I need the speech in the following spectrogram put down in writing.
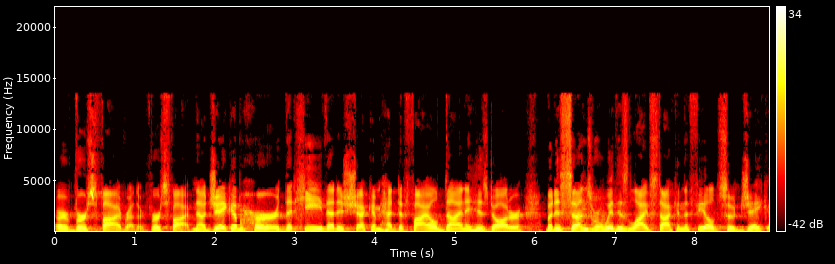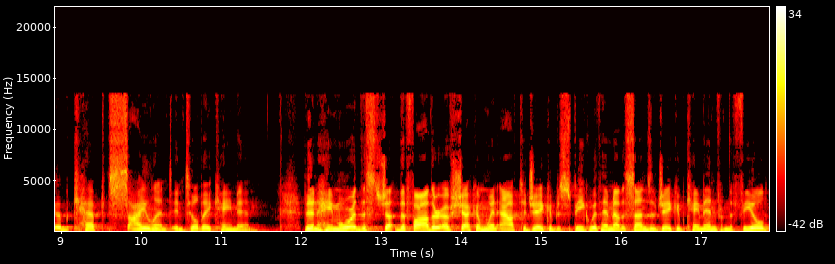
or verse 5 rather verse 5 now jacob heard that he that is shechem had defiled dinah his daughter but his sons were with his livestock in the field so jacob kept silent until they came in then Hamor, the, the, father of Shechem, went out to Jacob to speak with him. Now the sons of Jacob came in from the field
